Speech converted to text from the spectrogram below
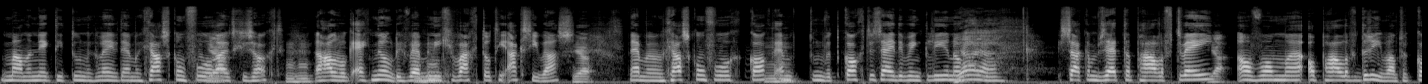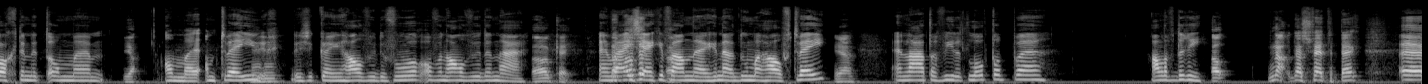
man en ik die toen nog leefden hebben een gascomfort Ja. uitgezocht. Dat hadden we ook echt nodig. We hebben niet gewacht tot die actie was. Ja. We hebben een gascomfort gekocht. En toen we het kochten, zei de winkelier nog... Ja, ja. Zal ik hem zetten op half twee Ja. of om, eh, op half drie? Want we kochten het om, Ja, om, eh, om twee uur. Mhm. Dus dan kun je een half uur ervoor of een half uur daarna. oké. En Dat wij het? zeggen van, eh, nou doe maar half twee. Ja. En later viel het lot op eh, half drie. Oh, nou, dat is vette pech. Eh,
